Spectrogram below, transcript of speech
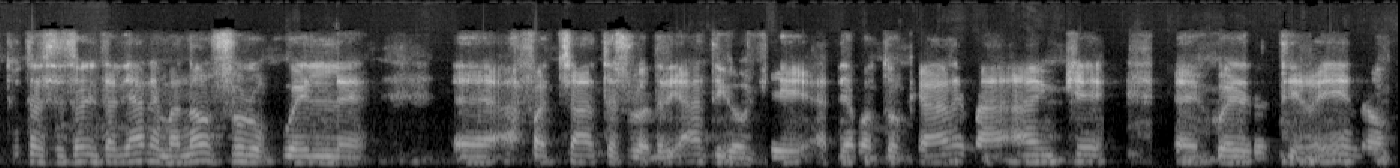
tutte le sezioni italiane, ma non solo quelle eh, affacciate sull'Adriatico che andiamo a toccare, ma anche eh, quelle del Tirreno,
